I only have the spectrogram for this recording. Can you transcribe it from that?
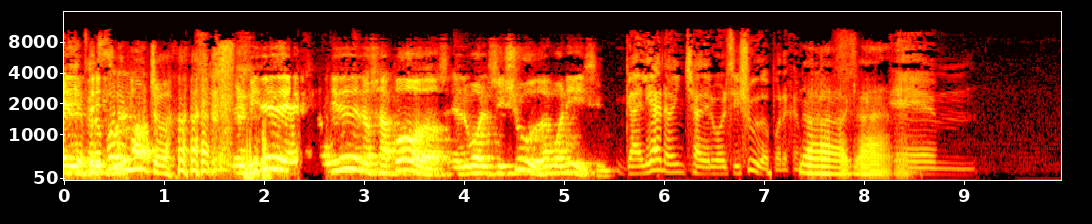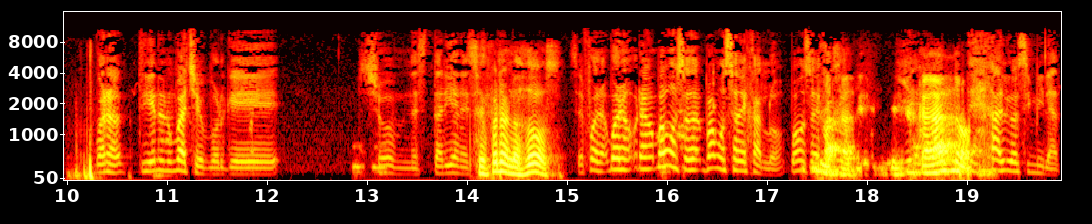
el, proponen mucho. Me olvidé, de, me olvidé de los apodos. El bolsilludo, es buenísimo. Galeano hincha del bolsilludo, por ejemplo. No, claro. Eh, bueno, tienen un bache porque yo estaría en ese. Se fueron los dos. Se fueron. Bueno, no, vamos a, vamos a dejarlo. Vamos a ¿Qué dejarlo. pasa? ¿Te, te estás cagando? Algo similar.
